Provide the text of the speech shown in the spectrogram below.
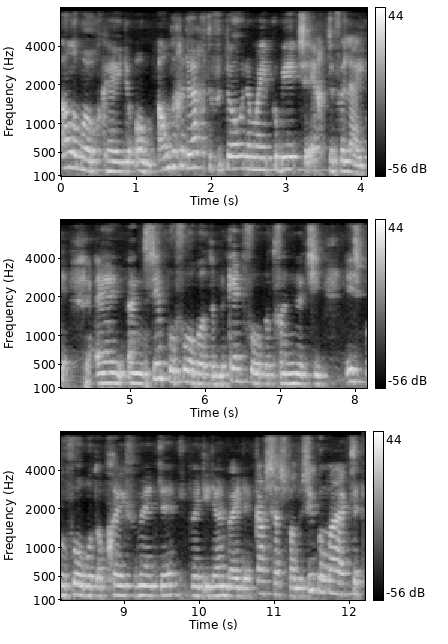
alle mogelijkheden om ander gedrag te vertonen, maar je probeert ze echt te verleiden. Ja. En een simpel voorbeeld, een bekend voorbeeld van nudging, is bijvoorbeeld op een gegeven moment, hè, dat weet iedereen, bij de kassa's van de supermarkten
